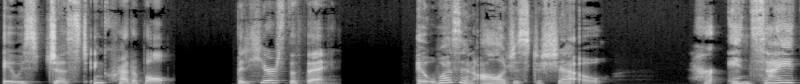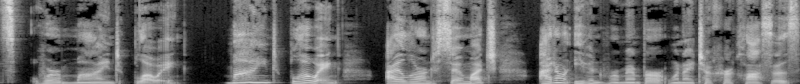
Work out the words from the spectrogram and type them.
It was just incredible. But here's the thing. It wasn't all just a show. Her insights were mind blowing. Mind blowing. I learned so much. I don't even remember when I took her classes.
